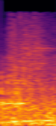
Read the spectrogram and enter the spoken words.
you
